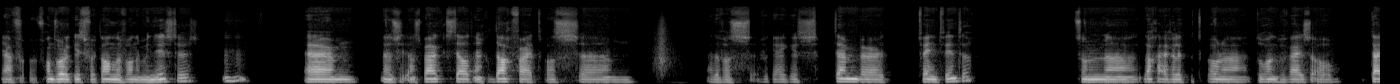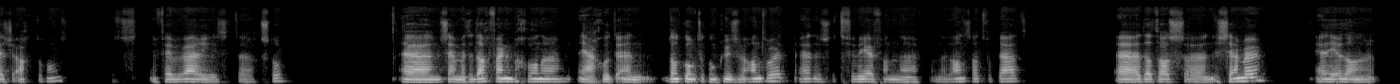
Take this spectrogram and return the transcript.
ja, ver- verantwoordelijk is voor het handelen van de ministers. Mhm. Ehm nou, dus aansprakelijk gesteld en gedagvaard was, ehm, nou, dat was, even kijken, september 22. Toen eh, lag eigenlijk het corona-toegangsbewijs al een tijdje achter ons. Dus in februari is het eh, gestopt. We zijn met de dagvaarding begonnen. Ja, goed, en dan komt de conclusie en antwoord. Hè, dus het verweer van, eh, van de landsadvocaat. Dat was in december. Ja, die heeft dan een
